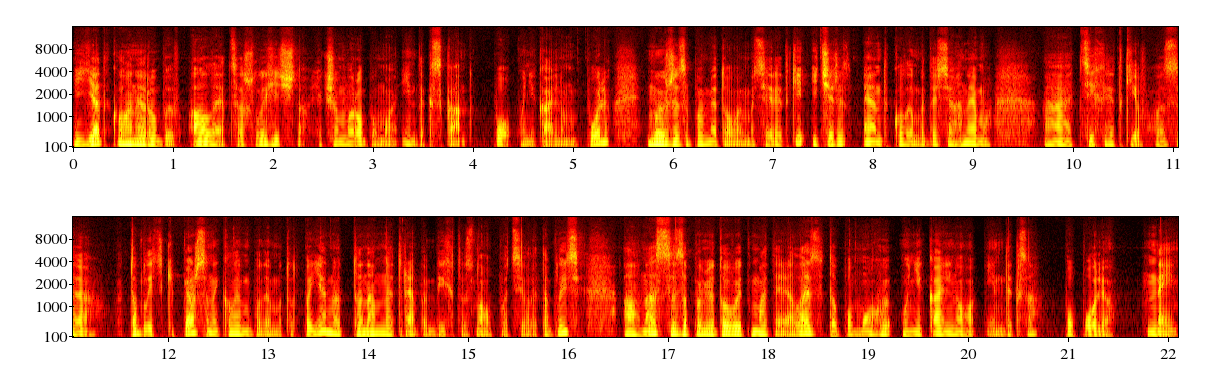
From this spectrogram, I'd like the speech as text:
Я такого не робив, але це ж логічно, якщо ми робимо індекс scan по унікальному полю, ми вже запам'ятовуємо ці рядки, і через end, коли ми досягнемо а, цих рядків з таблички person, і коли ми будемо тут поєднувати, то нам не треба бігти знову по цілій таблиці, а у нас це запам'ятовують Materialize за допомогою унікального індекса по полю name.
